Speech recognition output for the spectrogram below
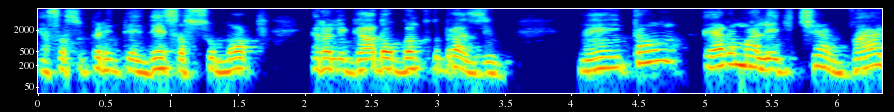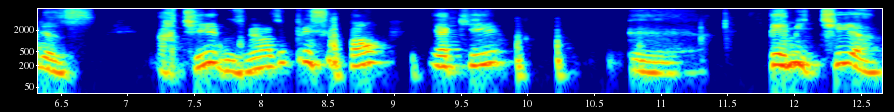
essa superintendência, SUMOC, era ligada ao Banco do Brasil. Né? Então, era uma lei que tinha vários artigos, né? mas o principal é que é, permitia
